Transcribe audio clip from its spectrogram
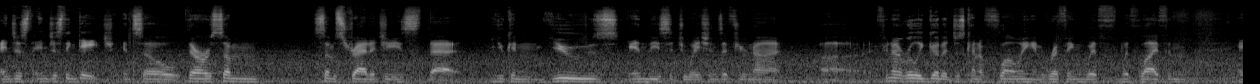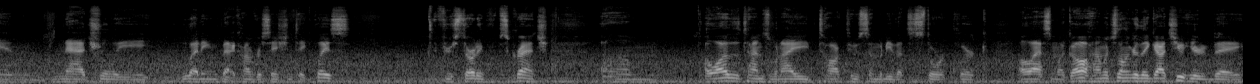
and just and just engage. And so there are some some strategies that you can use in these situations if you're not uh, if you're not really good at just kind of flowing and riffing with with life and and naturally letting that conversation take place. If you're starting from scratch um, a lot of the times when i talk to somebody that's a store clerk i'll ask them like oh how much longer they got you here today?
